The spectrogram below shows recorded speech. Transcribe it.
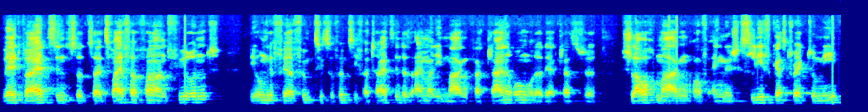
Weltweit sind zurzeit zwei Verfahren führend, die ungefähr 50 zu 50 verteilt sind. Das ist einmal die Magenverkleinerung oder der klassische Schlauchmagen auf Englisch Sleeve Gastrectomy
